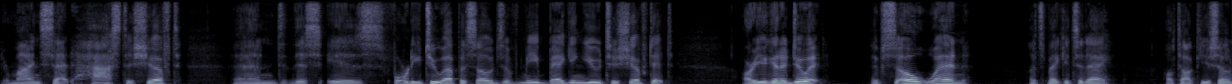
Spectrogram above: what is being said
Your mindset has to shift. And this is 42 episodes of me begging you to shift it. Are you going to do it? If so, when? Let's make it today. I'll talk to you soon.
